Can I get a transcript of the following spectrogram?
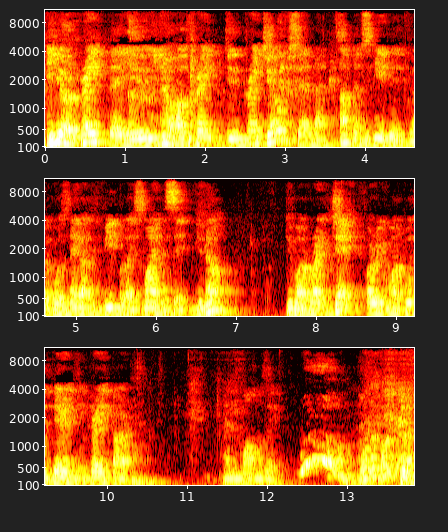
if you're great, uh, you, you know how to create, do great jokes, and uh, sometimes indeed it was negative people, I smiled and said, you know, do you want to write a check or you want to put it directly in credit card? And mom was like, whoa, what that?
